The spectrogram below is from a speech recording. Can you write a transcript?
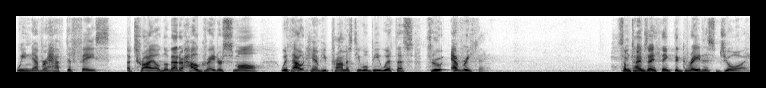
We never have to face a trial, no matter how great or small, without Him. He promised He will be with us through everything. Sometimes I think the greatest joy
